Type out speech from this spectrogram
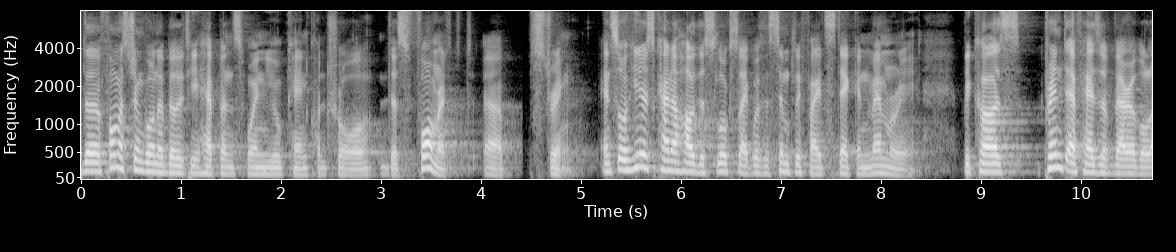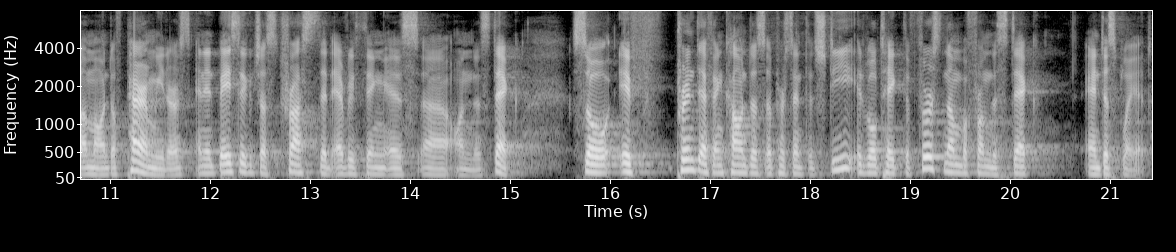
the format string vulnerability happens when you can control this format uh, string. And so here's kind of how this looks like with a simplified stack in memory. Because printf has a variable amount of parameters, and it basically just trusts that everything is uh, on the stack. So if printf encounters a percentage %d, it will take the first number from the stack and display it.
